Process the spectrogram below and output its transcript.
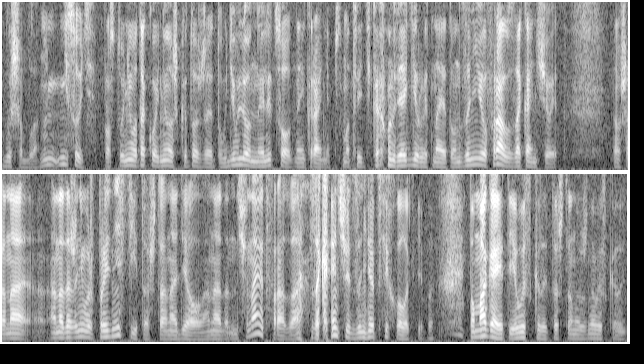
Вышибла. Ну, не суть. Просто у него такое немножко тоже это удивленное лицо на экране. Посмотрите, как он реагирует на это. Он за нее фразу заканчивает. Потому что она, она даже не может произнести то, что она делала. Она начинает фразу, а заканчивает за нее психолог. Типа, помогает ей высказать то, что нужно высказать.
